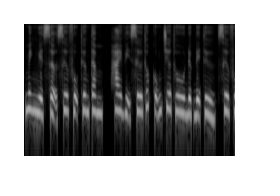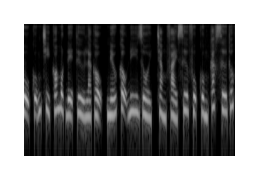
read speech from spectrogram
Minh Nguyệt sợ sư phụ thương tâm, hai vị sư thúc cũng chưa thu được đệ tử, sư phụ cũng chỉ có một đệ tử là cậu, nếu cậu đi rồi, chẳng phải sư phụ cùng các sư thúc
